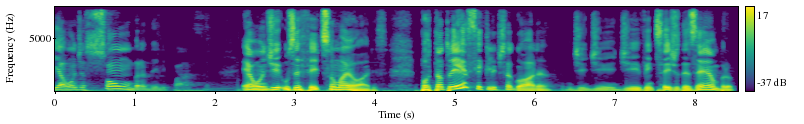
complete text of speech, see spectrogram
e aonde a sombra dele passa, é onde os efeitos são maiores. Portanto, esse eclipse agora, de, de, de 26 de dezembro,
